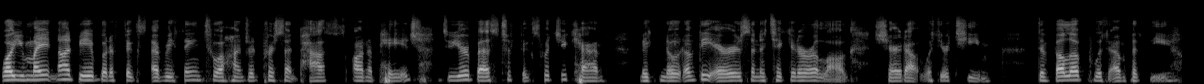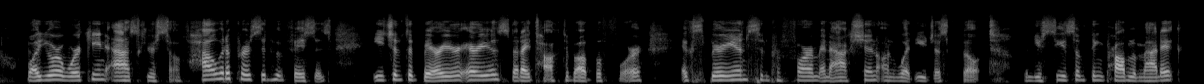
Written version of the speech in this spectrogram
While you might not be able to fix everything to 100% pass on a page, do your best to fix what you can, make note of the errors in a ticket or a log, share it out with your team develop with empathy. While you are working, ask yourself, how would a person who faces each of the barrier areas that I talked about before experience and perform an action on what you just built? When you see something problematic,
